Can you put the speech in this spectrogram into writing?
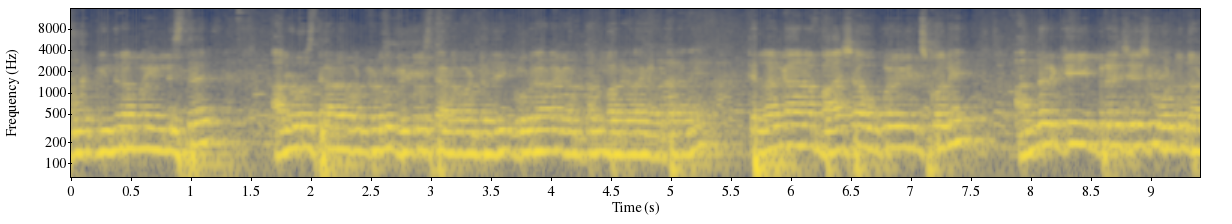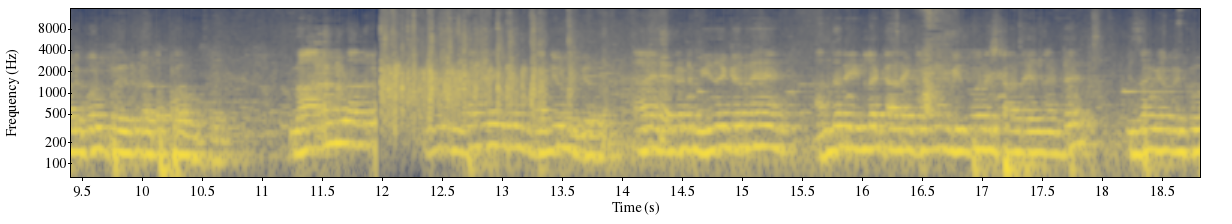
మనకు ఇందిరమ్మ ఇండ్లు ఇస్తే అల్లుడు వస్తే ఆడమంటాడు బిడ్డు వస్తే ఆడమంటది గూడాడ కడతాను బర్రెడ కడతారని తెలంగాణ భాష ఉపయోగించుకొని అందరికీ ఇంప్రెస్ చేసి ఒడ్డు దండుకొని పోయారు గత ప్రభుత్వం. మా అన్న కూడా అందరూ నిజంగా ఇది ధన్యుడు ఎందుకంటే మీ దగ్గరనే అందరి ఇండ్ల కార్యక్రమం మీతోనే స్టార్ట్ అయిందంటే నిజంగా మీకు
